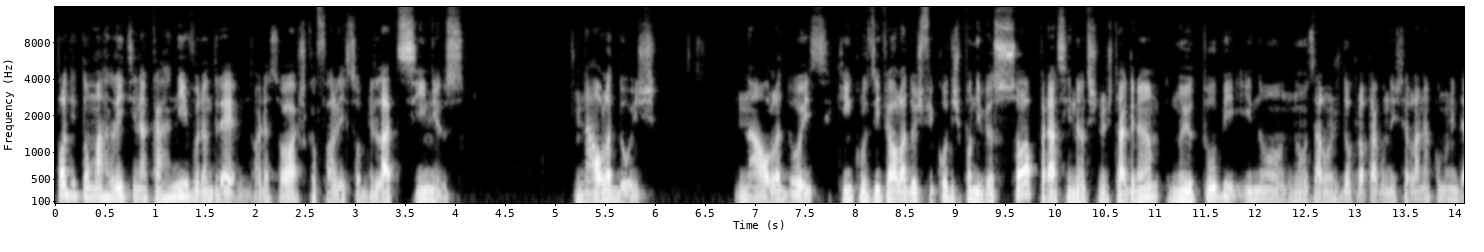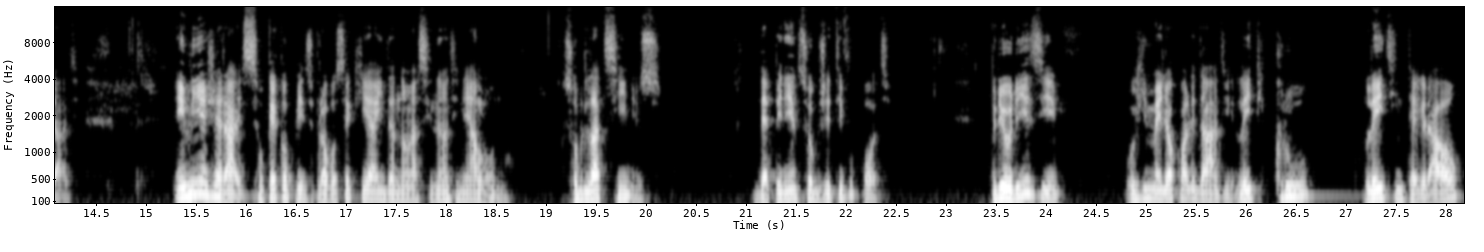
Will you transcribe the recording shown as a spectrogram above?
Pode tomar leite na carnívora, André? Olha só, acho que eu falei sobre laticínios na aula 2 na aula 2, que inclusive a aula 2 ficou disponível só para assinantes no Instagram, no YouTube e no, nos alunos do protagonista lá na comunidade. Em linhas gerais, o que é que eu penso para você que ainda não é assinante nem aluno? Sobre laticínios. Dependendo do seu objetivo, pode. Priorize os de melhor qualidade. Leite cru, leite integral,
